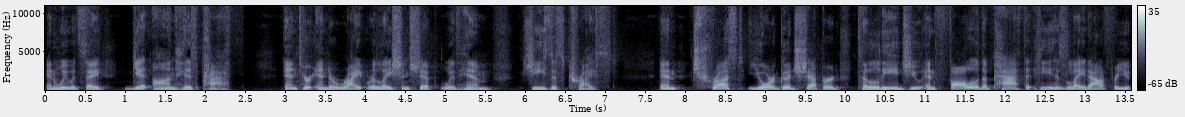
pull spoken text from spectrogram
and we would say, get on his path. Enter into right relationship with him, Jesus Christ, and trust your good shepherd to lead you and follow the path that he has laid out for you,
